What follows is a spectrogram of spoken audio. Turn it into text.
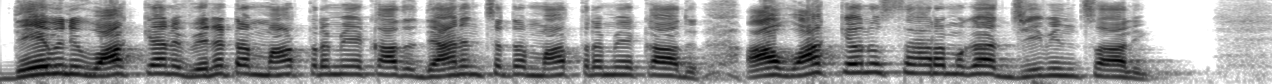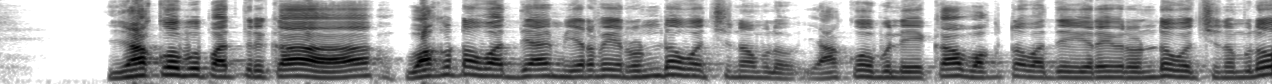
దేవుని వాక్యాన్ని వినటం మాత్రమే కాదు ధ్యానించటం మాత్రమే కాదు ఆ వాక్యానుసారముగా జీవించాలి. యాకోబు పత్రిక ఒకటో అధ్యాయం ఇరవై రెండో వచనంలో యాకోబు లేక ఒకటో అధ్యాయం ఇరవై రెండో వచనంలో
